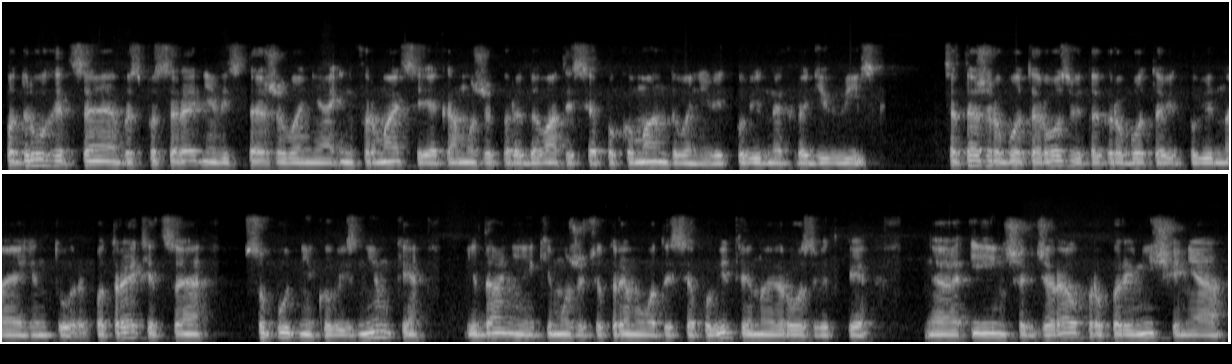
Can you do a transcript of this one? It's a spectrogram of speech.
По-друге, це безпосереднє відстежування інформації, яка може передаватися по командуванню відповідних родів військ. Це теж робота розвідок, робота відповідної агентури. По-третє, це супутникові знімки і дані, які можуть отримуватися повітряної розвідки е, і інших джерел про переміщення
